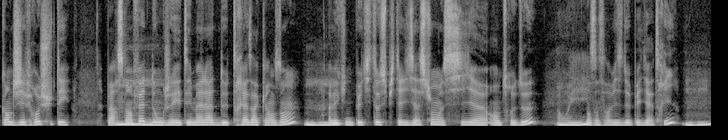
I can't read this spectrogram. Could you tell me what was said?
quand j'ai rechuté parce qu'en fait donc j'ai été malade de 13 à 15 ans Mhm. avec une petite hospitalisation aussi euh, entre deux Oui. dans un service de pédiatrie Mhm.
